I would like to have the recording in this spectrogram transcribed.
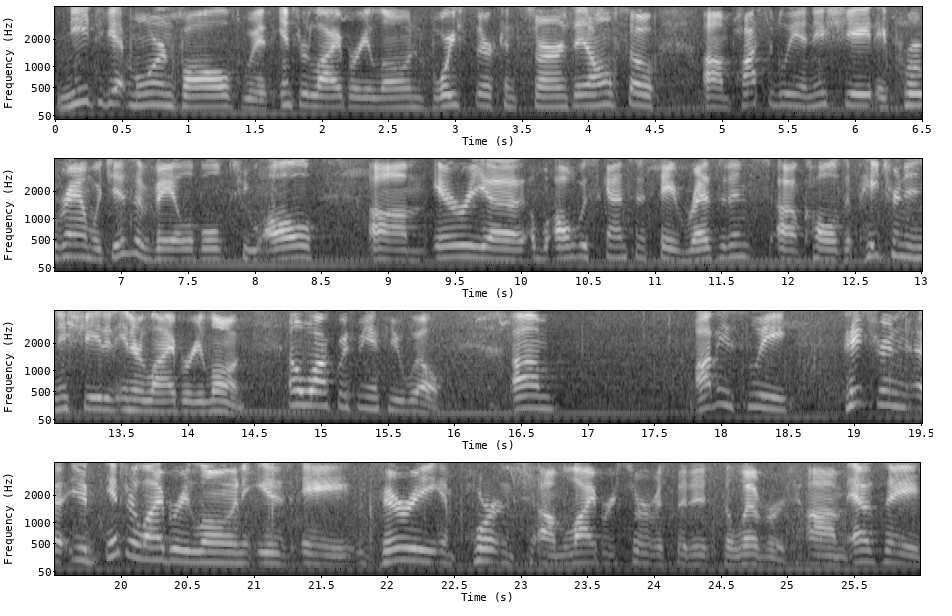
need to get more involved with interlibrary loan, voice their concerns, and also um, possibly initiate a program which is available to all um, area, all Wisconsin state residents uh, called Patron Initiated Interlibrary Loan. Now walk with me if you will. Um, obviously, Patron uh, Interlibrary Loan is a very important um, library service that is delivered. Um, as a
